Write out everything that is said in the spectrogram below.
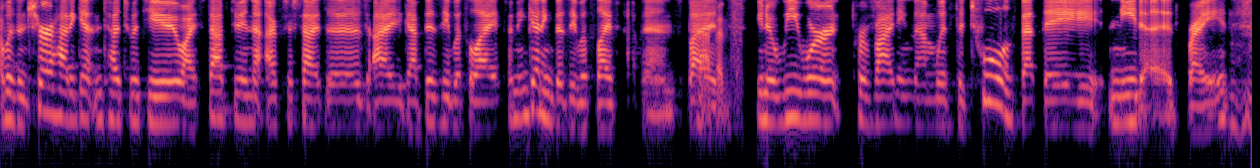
I wasn't sure how to get in touch with you. I stopped doing the exercises. I got busy with life. I mean, getting busy with life happens, but happens. you know, we weren't providing them with the tools that they needed, right? Mm-hmm.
